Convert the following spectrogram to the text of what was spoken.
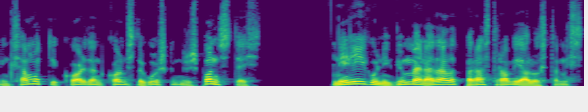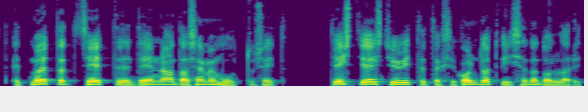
ning samuti Guardant kolmsada kuuskümmend response test neli kuni kümme nädalat pärast ravi alustamist, et mõõta CTDNA taseme muutuseid. testi eest hüvitatakse kolm tuhat viissada dollarit.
